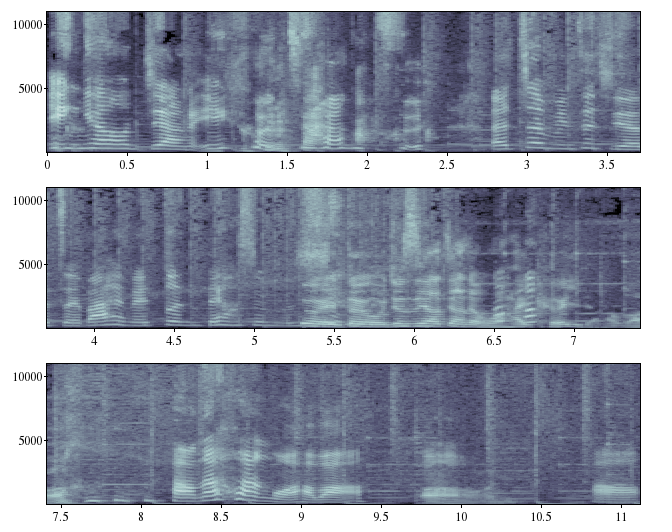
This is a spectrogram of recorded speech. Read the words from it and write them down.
硬要讲英文这样子 来证明自己的嘴巴还没钝掉，是不是？对对，我就是要这样的，我还可以的，好不好？好，那换我好不好？啊，那你好，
